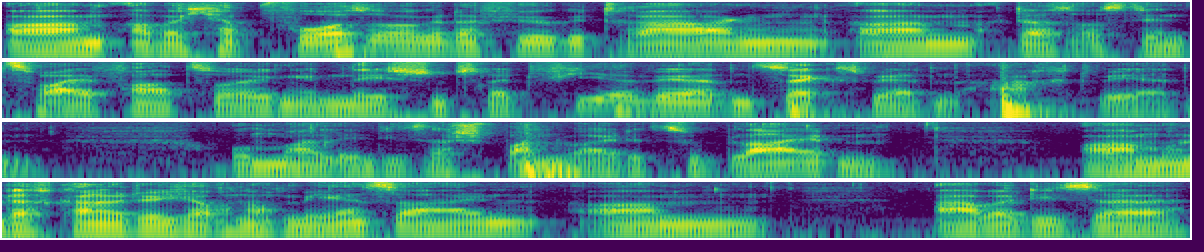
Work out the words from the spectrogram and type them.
ähm, aber ich habe Vorsorge dafür getragen, ähm, dass aus den zwei Fahrzeugen im nächsten Schritt vier werden, sechs werden, acht werden, um mal in dieser Spannweite zu bleiben. Ähm, und das kann natürlich auch noch mehr sein, ähm, aber diese,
